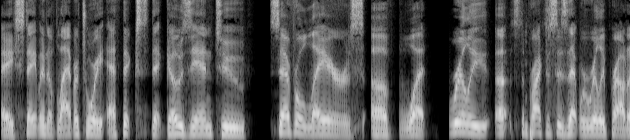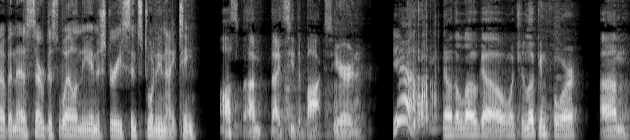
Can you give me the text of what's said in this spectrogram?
a statement of laboratory ethics that goes into several layers of what really uh, some practices that we're really proud of and that have served us well in the industry since 2019. Awesome. I'm, I see the box here and Yeah. you know the logo, what you're looking for. Um,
